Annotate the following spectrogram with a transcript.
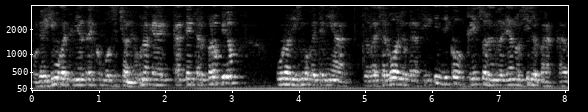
Porque dijimos que tenía tres composiciones. Una que era el catéter propio, uno dijimos que tenía el reservorio que era cilíndrico, que eso en realidad no sirve para ca-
